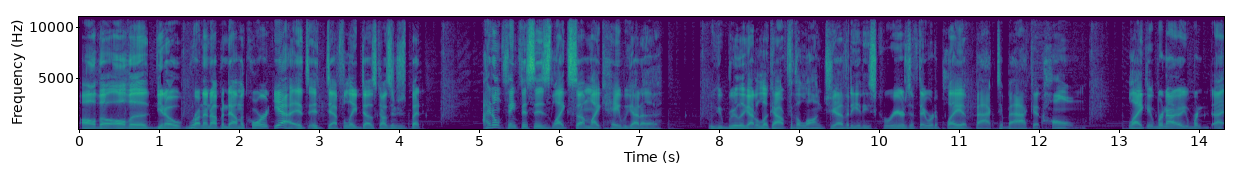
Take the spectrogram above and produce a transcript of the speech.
all the all the you know running up and down the court. Yeah, it it definitely does cause interest, but I don't think this is like some like hey we gotta we really got to look out for the longevity of these careers if they were to play a back to back at home. Like we're not. We're, I,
